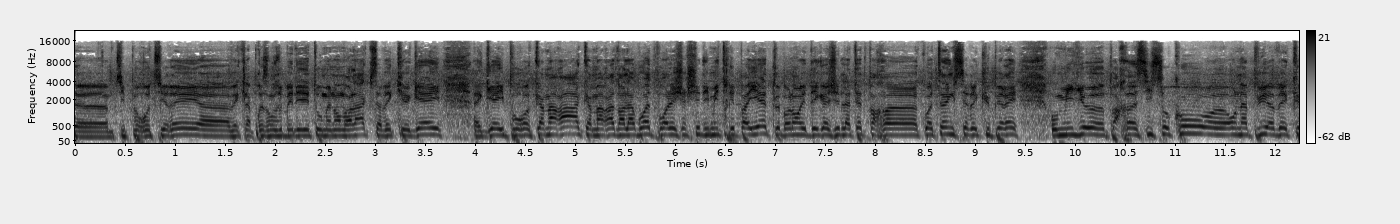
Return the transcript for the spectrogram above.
euh, un petit peu retiré euh, avec la présence de Benedetto maintenant dans l'axe avec euh, Gay. Gay pour Camara. Camara dans la boîte pour aller chercher Dimitri Payet. Le ballon est dégagé de la tête par euh, Quateng. C'est récupéré au milieu par Sissoko. On appuie avec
